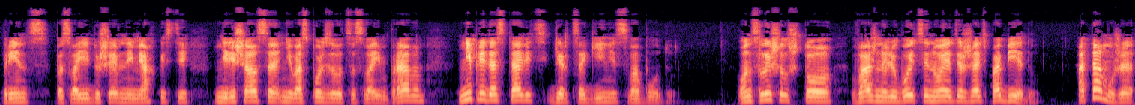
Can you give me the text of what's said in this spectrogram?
Принц по своей душевной мягкости не решался ни воспользоваться своим правом, ни предоставить герцогине свободу. Он слышал, что Важно любой ценой одержать победу, а там уже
